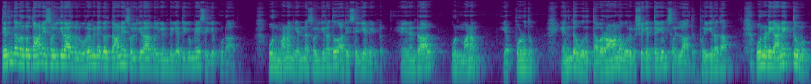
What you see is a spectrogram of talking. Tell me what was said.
தெரிந்தவர்கள் தானே சொல்கிறார்கள் உறவினர்கள் தானே சொல்கிறார்கள் என்று எதையுமே செய்யக்கூடாது. உன் மனம் என்ன சொல்கிறதோ அதை செய்ய வேண்டும். ஏனென்றால் உன் மனம் எப்பொழுதும் எந்த ஒரு தவறான ஒரு விஷயத்தையும் சொல்லாது. புரிகிறதா? உன்னுடைய அனைத்தும்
